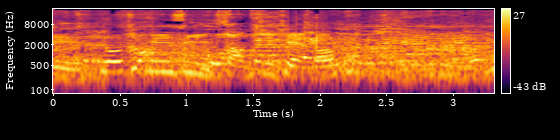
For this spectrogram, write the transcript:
ลิคอเตอร์ของเธอโนทูมีสี่สามสี่แขนเนาะ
